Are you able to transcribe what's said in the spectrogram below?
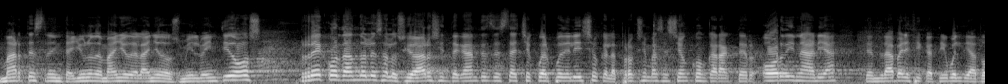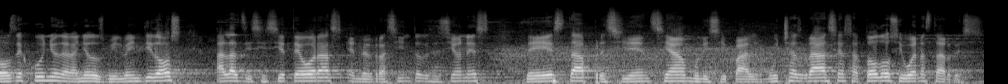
martes 31 de mayo del año 2022 recordándoles a los ciudadanos integrantes de este H Cuerpo Edilicio que la próxima sesión con carácter ordinaria tendrá verificativo el día 2 de junio del año 2022 a las 17 horas en el recinto de sesiones de esta presidencia municipal. Muchas gracias a todos y buenas tardes.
